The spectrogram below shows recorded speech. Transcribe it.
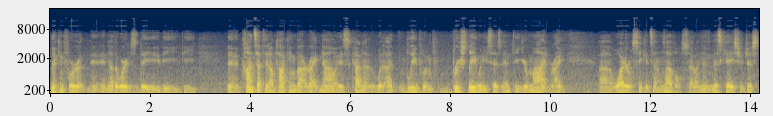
looking for, in other words, the the the the concept that I'm talking about right now is kind of what I believe when Bruce Lee when he says empty your mind, right? Uh, water will seek its own level. So, and then in this case, you're just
